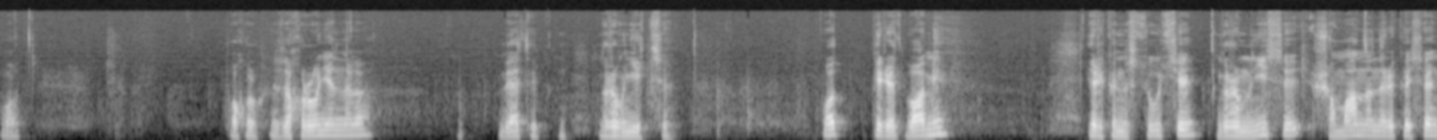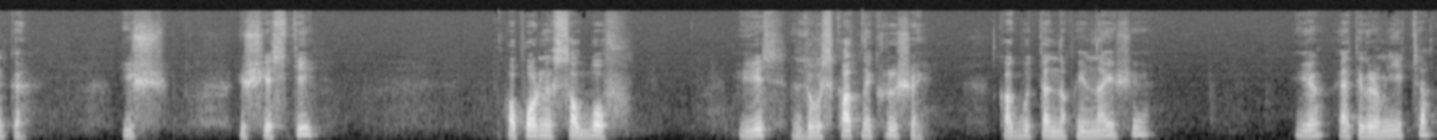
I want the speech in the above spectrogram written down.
Вот. Захороненного в этой гробнице. Вот перед вами реконструкции гробницы шамана Нарикосенко из, из шести опорных столбов и с двускатной крышей, как будто напоминающая и эта гробница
